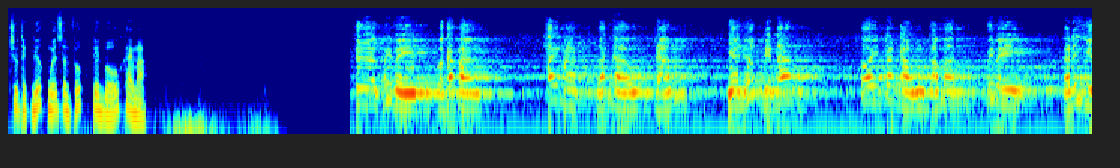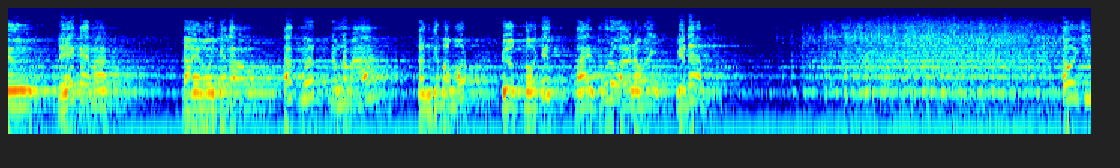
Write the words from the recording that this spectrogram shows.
Chủ tịch nước Nguyễn Xuân Phúc tuyên bố khai mạc. Thưa quý vị và các bạn, thay mặt lãnh đạo Đảng, Nhà nước Việt Nam, tôi trân trọng cảm ơn quý vị đã đến dự lễ khai mạc Đại hội Thể thao các nước Đông Nam Á lần thứ 31 được tổ chức tại thủ đô Hà Nội, Việt Nam. Tôi xin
